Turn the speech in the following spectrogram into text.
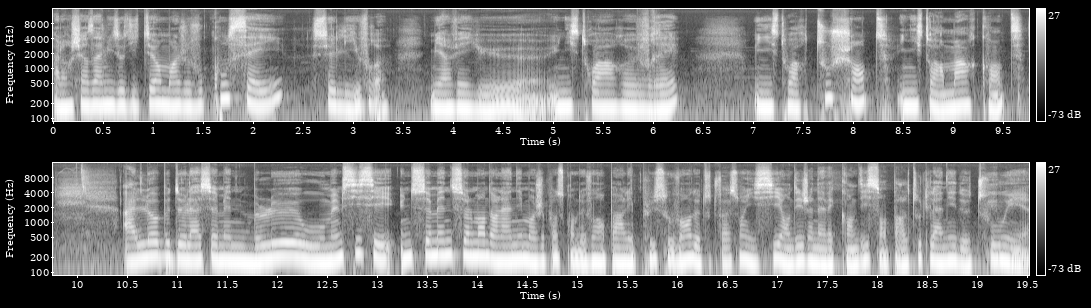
Alors, chers amis auditeurs, moi, je vous conseille ce livre merveilleux, euh, une histoire euh, vraie, une histoire touchante, une histoire marquante. À l'aube de la semaine bleue, ou même si c'est une semaine seulement dans l'année, moi je pense qu'on devrait en parler plus souvent. De toute façon, ici, en déjeune avec Candice, on parle toute l'année de tout. Et, euh,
